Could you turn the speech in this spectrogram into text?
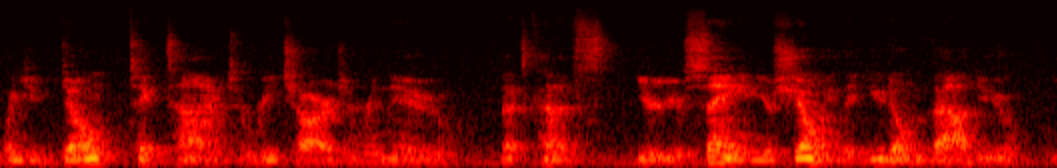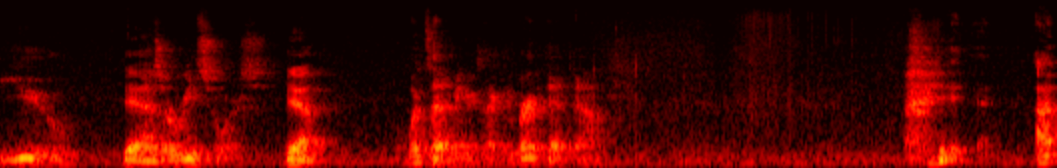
when you don't take time to recharge and renew. That's kind of you're, you're saying you're showing that you don't value you Yeah. as a resource. Yeah. What's that mean exactly? Break that down. I,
